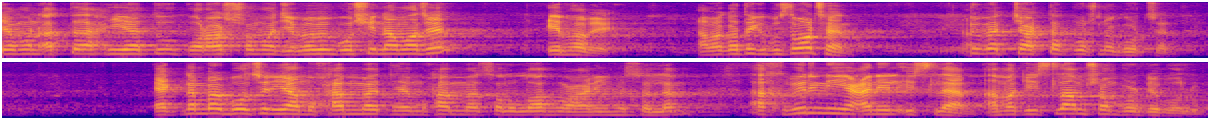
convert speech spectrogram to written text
যেমন আত্মাহিয়াতু পড়ার সময় যেভাবে বসি নামাজে, এভাবে। আমার কথা কি বুঝতে পারছেন? চারটা প্রশ্ন করছেন। এক নম্বর বলছেন, ইয়া মুহাম্মদ, হে মুহাম্মদ সাল্লাহ আলী হাসাল্লাম আখবিরনি আনিল ইসলাম। আমাকে ইসলাম সম্পর্কে বলুন।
